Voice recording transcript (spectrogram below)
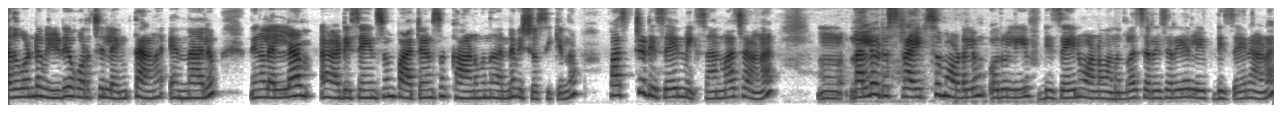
അതുകൊണ്ട് വീഡിയോ കുറച്ച് ലെങ്ത് ആണ് എന്നാലും നിങ്ങളെല്ലാം ഡിസൈൻസും പാറ്റേൺസും കാണുമെന്ന് തന്നെ വിശ്വസിക്കുന്നു. First design mix and match ആണ്. നല്ലൊരു സ്ട്രൈപ്സ് മോഡലും ഒരു ലീഫ് ഡിസൈനും ആണ് വന്നിട്ടുള്ളത്. ചെറിയ ചെറിയ ലീഫ് ഡിസൈനാണ്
